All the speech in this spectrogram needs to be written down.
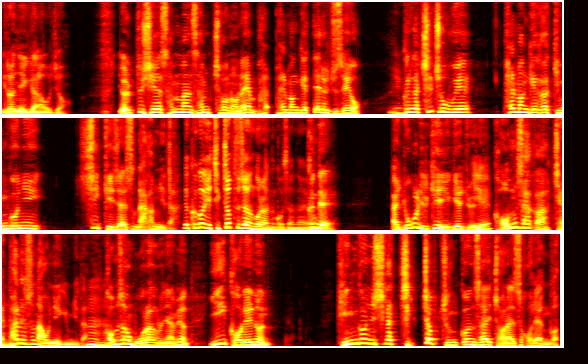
이런 얘기가 나오죠. 12시에 3만 3천 원에 8, 만개 때려주세요. 예. 그러니까 7초 후에 8만 개가 김건희 씨 계좌에서 나갑니다. 근데 그거 이제 직접 투자한 거라는 거잖아요. 근데 아 요걸 이렇게 얘기해 줘야 예. 돼. 검사가 재판에서 나온 얘기입니다. 음, 음. 검사가 뭐라 그러냐면 이 거래는 김건희 씨가 직접 증권사에 전화해서 거래한 음. 것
